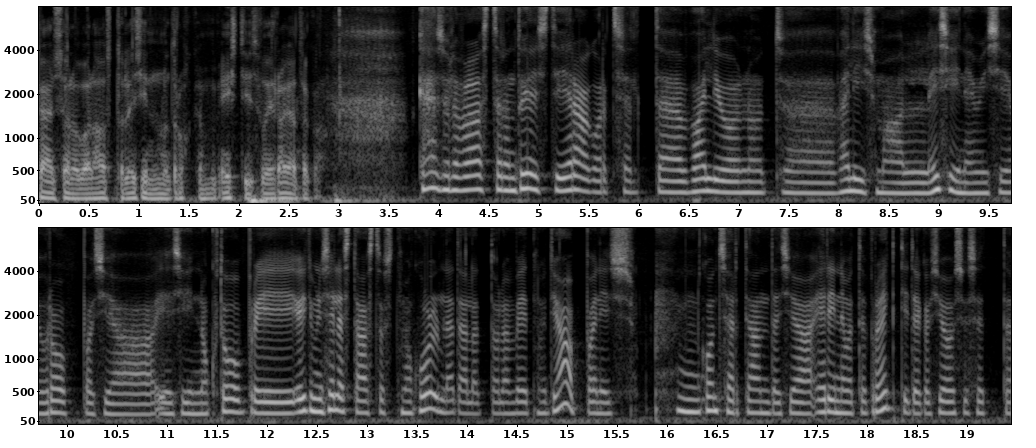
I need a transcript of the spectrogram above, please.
käesoleval aastal esinenud rohkem Eestis või Raja taga? Käesoleval aastal on tõesti erakordselt äh, palju olnud äh, välismaal esinemisi Euroopas ja, ja siin oktoobri, õigemini sellest aastast ma kolm nädalat olen veetnud Jaapanis kontserte andes ja erinevate projektidega seoses, et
